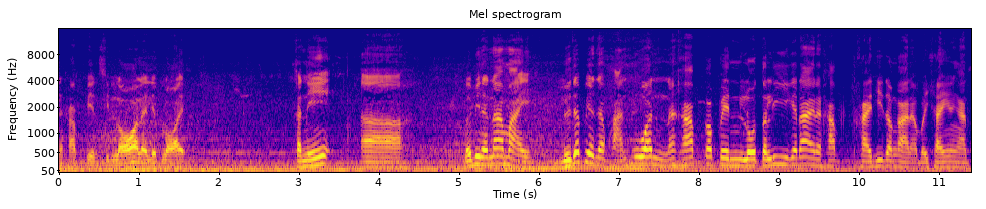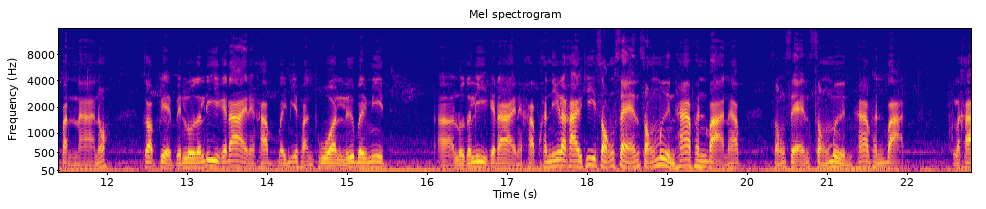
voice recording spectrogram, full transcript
นะครับ เปลี่ยนสินล้ออะไรเรียบร้อยคันนี้อ่าใบมีด้านหน้าใหม่ หรือจะเปลี่ยนจากผานพวนนะครับ ก็เป็นโรตารี่ก็ได้นะครับ ใครที่ต้องการเอาไปใช้ในงานปั่นนาเนาะก็เปลี่ยนเป็นโรตารี่ก็ได้นะครับใบมีดผานพวนหรือใบมีดโรตารี่ก็ได้นะครับ คันนี้ราคาอยู่ที่ 225,000 บาทนะครับ 225,000 บาท ราคา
